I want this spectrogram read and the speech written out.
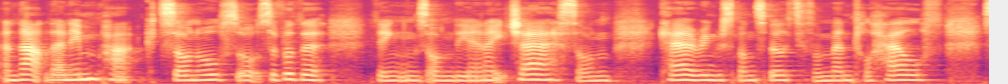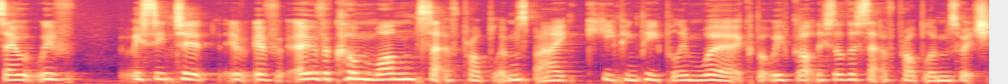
And that then impacts on all sorts of other things on the NHS on caring responsibilities on mental health. So we've we seem to have overcome one set of problems by keeping people in work, but we've got this other set of problems which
